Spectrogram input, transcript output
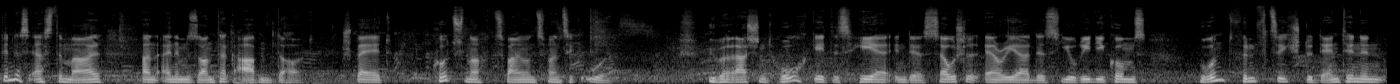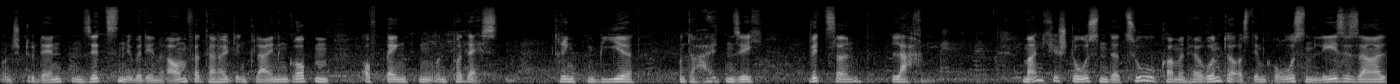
bin das erste Mal an einem Sonntagabend dort, spät, kurz nach 22 Uhr. Überraschend hoch geht es her in der Social Area des Juridikums. Rund 50 Studentinnen und Studenten sitzen über den Raum verteilt in kleinen Gruppen auf Bänken und Podesten, trinken Bier, unterhalten sich, witzeln, lachen. Manche stoßen dazu, kommen herunter aus dem großen Lesesaal,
